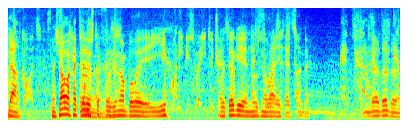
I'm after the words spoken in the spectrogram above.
Да. Сначала хотели, чтобы казино было их. В итоге нужно валить отсюда. Да-да-да.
